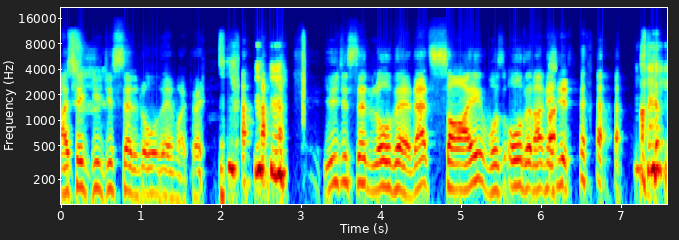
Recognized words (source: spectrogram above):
I think you just said it all there, my friend. You just said it all there. That sigh was all that I needed. I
